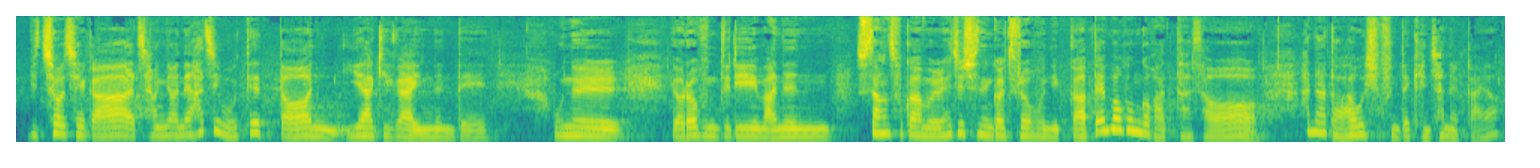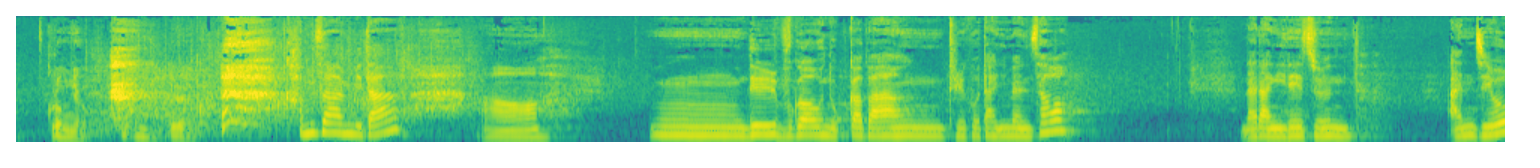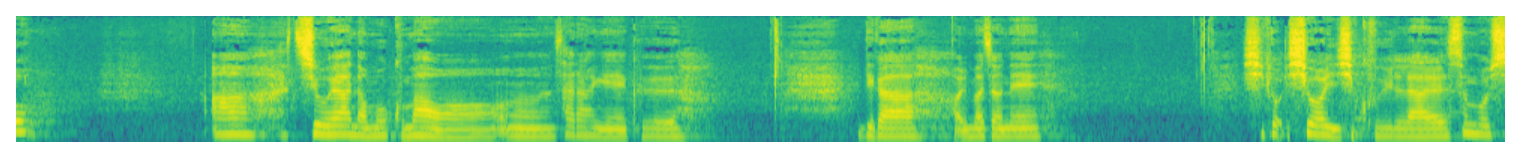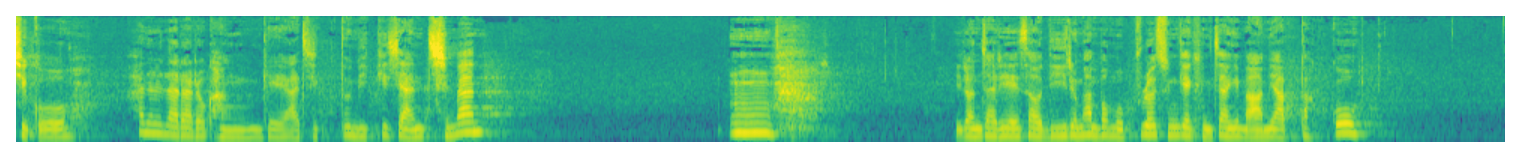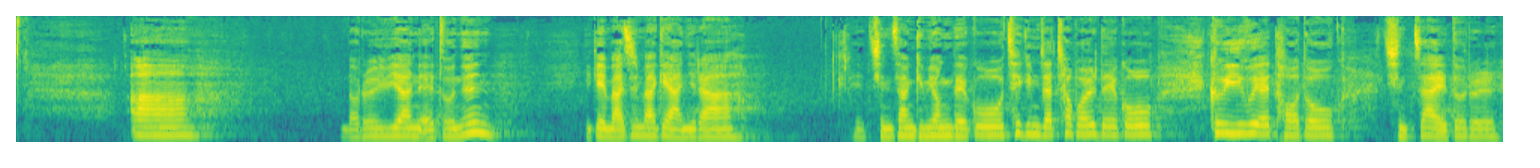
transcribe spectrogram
미처 제가 작년에 하지 못했던 이야기가 있는데 오늘 여러분들이 많은 수상 소감을 해주시는 걸 들어보니까 빼먹은 것 같아서 하나 더 하고 싶은데 괜찮을까요? 그럼요. 네. 감사합니다. 어, 음, 늘 무거운 옷가방 들고 다니면서 나랑 일해준 안지호. 아, 지호야 너무 고마워. 어, 사랑해. 그 네가 얼마 전에 10월 29일 날 숨 못 쉬고 하늘나라로 간 게 아직도 믿기지 않지만 음, 이런 자리에서 네 이름 한번 못 불러준 게 굉장히 마음이 아팠고, 아, 너를 위한 애도는 이게 마지막이 아니라, 진상 규명되고 책임자 처벌되고 그 이후에 더더욱 진짜 애도를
